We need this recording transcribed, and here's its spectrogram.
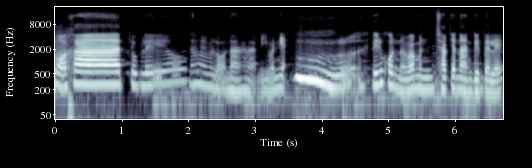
หัวขาดจบแล้วทำไมมันรอนานขนาดนี้วะเนี่ยเฮ้ยทุกคนหน่อยว่ามันชักจะนานเกินไปแล้ว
